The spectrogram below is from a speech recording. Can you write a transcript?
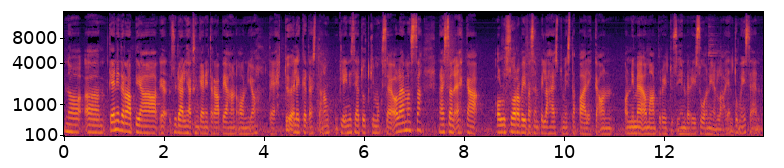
No, äh, geeniterapiaa ja sydänlihaksen geeniterapiahan on jo tehty, eli tästä on kliinisiä tutkimuksia olemassa. Näissä on ehkä ollut suoraviivaisempi lähestymistapa, eli on, on nimenomaan pyritty siihen verisuonien laajentumiseen,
